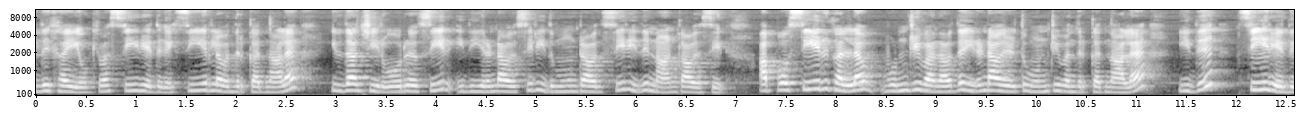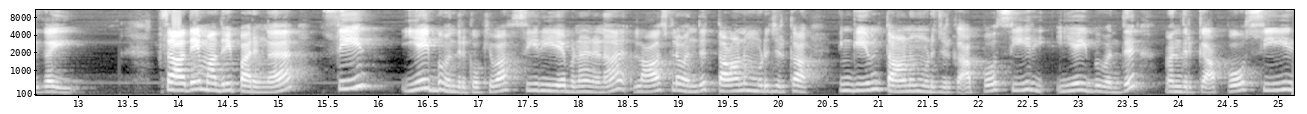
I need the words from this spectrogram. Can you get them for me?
எதுகை ஓகேவா சீர் எதுகை. சீரில் வந்திருக்கிறதுனால இதுதான் சீர். ஒரு சீர் இது இரண்டாவது சீர் இது மூன்றாவது சீர் இது நான்காவது சீர். அப்போது சீர்களில் ஒன்றி அதாவது இரண்டாவது எழுத்து ஒன்றி வந்திருக்கிறதுனால இது சீர் எதுகை. ஸோ அதே மாதிரி பாருங்கள் சீர் இயைபு வந்திருக்கு ஓகேவா சீர் இயைபுனா என்னென்னா லாஸ்ட்டில் வந்து தானும் முடிஞ்சிருக்கா? இங்கேயும் தானும் முடிஞ்சிருக்கு. அப்போது சீர் இயைபு வந்து வந்திருக்கு. அப்போது சீர்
